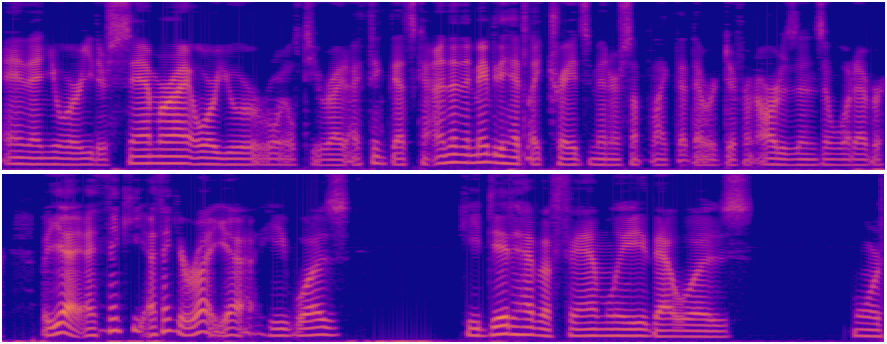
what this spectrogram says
and then you were either samurai or you were royalty, right? I think that's kind. of, and then maybe they had like tradesmen or something like that that were different artisans and whatever. But yeah, I think he. I think you're right. Yeah, he was. He did have a family that was more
